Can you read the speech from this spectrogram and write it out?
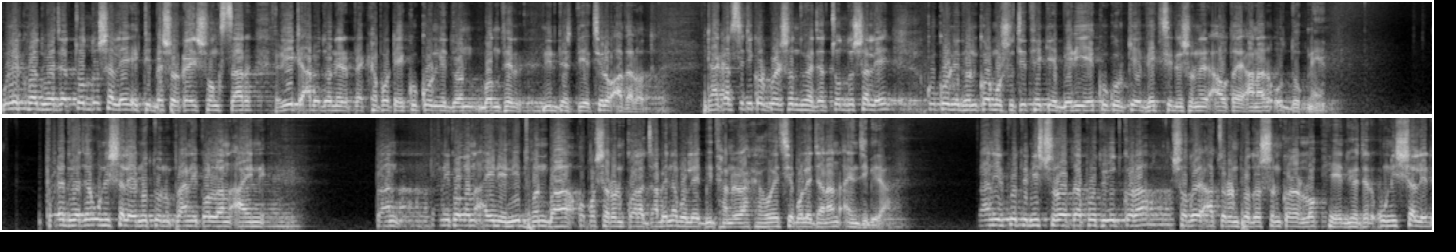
উল্লেখ্য দুই সালে একটি বেসরকারি সংস্থার রিট আবেদনের প্রেক্ষাপটে কুকুর নিধন বন্ধের নির্দেশ দিয়েছিল আদালত। ঢাকার সিটি কর্পোরেশন দুই সালে কুকুর নিধন কর্মসূচি থেকে বেরিয়ে কুকুরকে ভ্যাকসিনেশনের আওতায় আনার উদ্যোগ নেয়। পরে দুই হাজার উনিশ সালে নতুন প্রাণী কল্যাণ আইন প্রাণী কল্যাণ আইনে নিধন বা অপসারণ করা যাবে না বলে বিধান রাখা হয়েছে বলে জানান আইনজীবীরা। প্রাণীর প্রতি নিষ্ঠুরতা প্রতিরোধ করা, সদয় আচরণ প্রদর্শন করার লক্ষ্যে দুই হাজার উনিশ সালের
